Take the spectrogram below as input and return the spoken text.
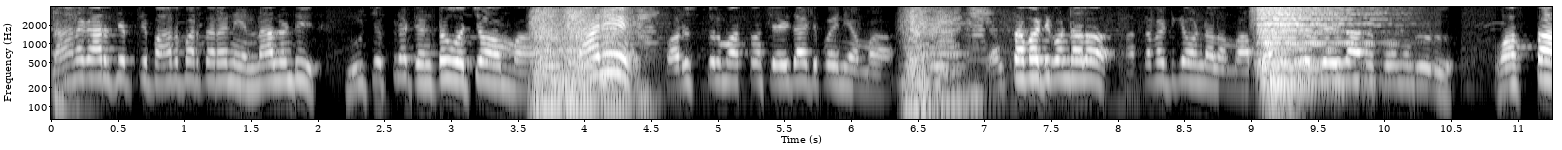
నాన్నగారు చెప్తే బాధపడతారని ఎన్నాళ్ళుండి నువ్వు చెప్పినట్టు ఎంతో వచ్చావమ్మా. కానీ పరిస్థితులు మొత్తం చేయి దాటిపోయినాయి అమ్మా ఎంత బట్టికి ఉండాలో అంత బట్టికే ఉండాలమ్మా. పరిస్థితులు చేయి దాట వస్తా.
